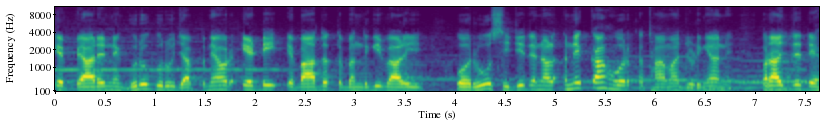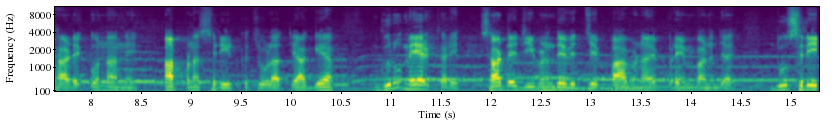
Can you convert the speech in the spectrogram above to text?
ਕੇ ਪਿਆਰੇ ਨੇ ਗੁਰੂ ਗੁਰੂ ਜਪਦੇ ਔਰ ਏਡੀ ਇਬਾਦਤ ਬੰਦਗੀ ਵਾਲੀ ਉਹ ਰੂਹ ਸੀ, ਜਿਹਦੇ ਨਾਲ ਅਨੇਕਾਂ ਹੋਰ ਕਥਾਵਾਂ ਜੁੜੀਆਂ ਨੇ। ਪਰ ਅੱਜ ਦੇ ਦਿਹਾੜੇ ਉਹਨਾਂ ਨੇ ਆਪਣਾ ਸਰੀਰ ਕਚੋਲਾ ਤਿਆਗਿਆ। ਗੁਰੂ ਮਿਹਰ ਕਰੇ, ਸਾਡੇ ਜੀਵਨ ਦੇ ਵਿੱਚ ਇਹ ਭਾਵਨਾ, ਇਹ ਪ੍ਰੇਮ ਬਣ ਜਾਏ। ਦੂਸਰੀ,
